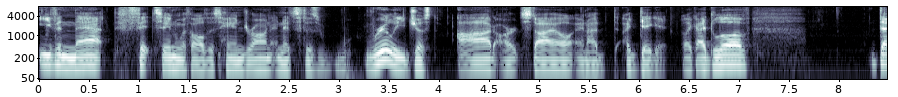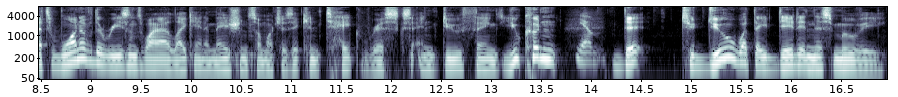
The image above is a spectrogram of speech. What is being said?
even that fits in with all this hand drawn, and it's this really just odd art style, and I I dig it. Like I'd love. That's one of the reasons why I like animation so much is it can take risks and do things you couldn't Yep. th- to do what they did in this movie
